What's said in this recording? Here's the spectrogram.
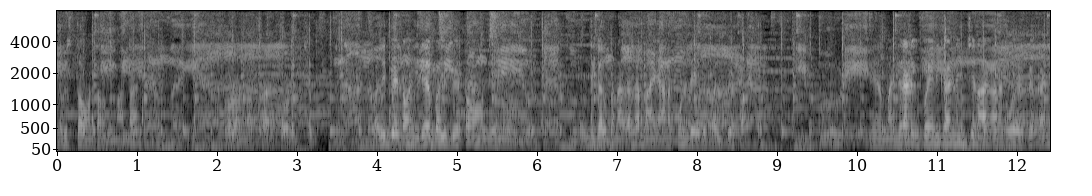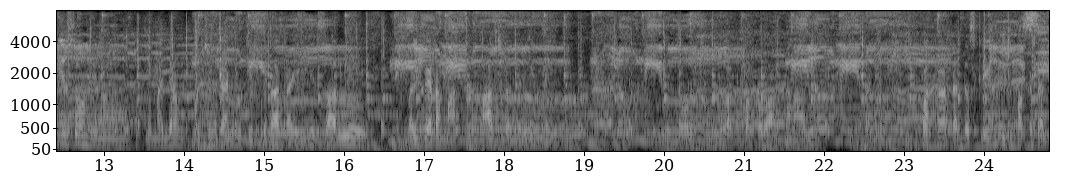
పిలుస్తూ ఉంటారు అనమాట చూడండి ఒకసారి చూడొచ్చు. బలిపీఠం ఇదే బలిపీఠం నేను ముందుకెళ్తున్నా కదా నా వెనకుండేది బలిపీఠం. నేను మందిరానికి పోయిన కాడి నుంచి నా వెనక కనీసం నేను ఈ మందిరం వచ్చిన కాడి నుంచి ఇప్పుడు దాకా ఎన్నిసార్లు బలిపేట మార్చడం మార్చడం జరిగింది. ఇదిగో చూడొచ్చు అటుపక్క వాగ్దానాలు ఇటుపక్క పెద్ద స్క్రీన్ ఇటుపక్క పెద్ద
